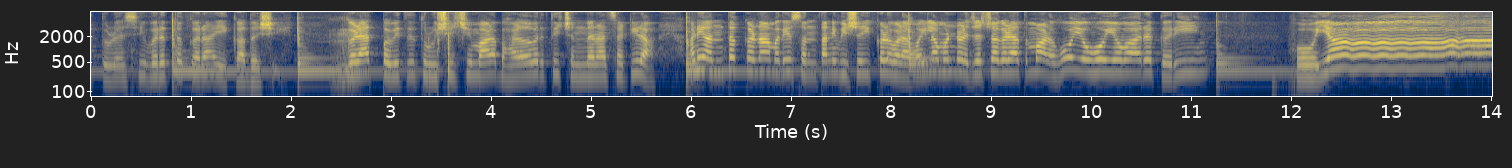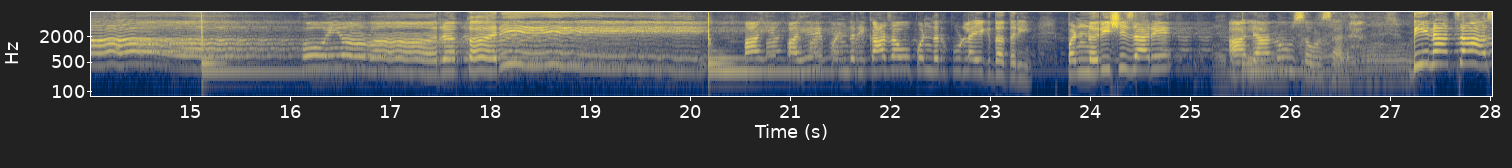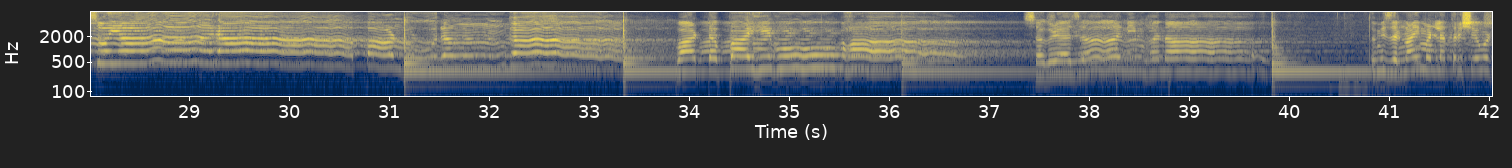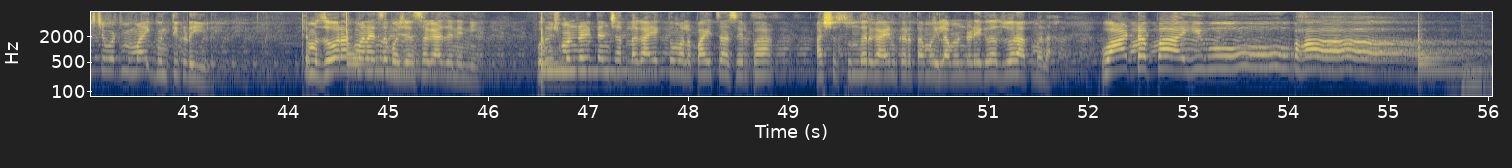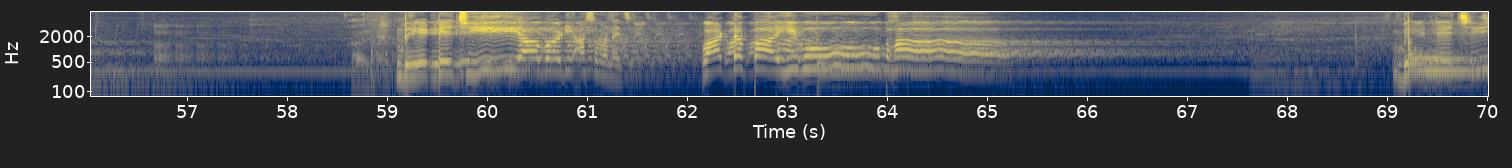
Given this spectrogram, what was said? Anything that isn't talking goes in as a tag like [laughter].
कंठी तुळशी व्रत करा एकादशी. गळ्यात पवित्र तुळशीची माळ भाळावरती चंदनाचा टिळा आणि अंतकणामध्ये संतांनी विषयी कळवळा. महिला मंडळ ज्याच्या गळ्यात माळ होय होय वार करी. होय होय वार करी. पाहि पाहिरे पंढरी का जाऊ पंढरपूरला एकदा तरी? पंढरीशी जा रे आल्यानो संसार दिनाचा सोया वाट पाही उभा. सगळ्या जणी म्हणा तुम्ही जर नाही म्हटलं तर शेवट शेवट मी माईक घेऊन तिकडे येईल. तेव्हा जोरात म्हणायचं भजन सगळ्या जणींनी पुरुष मंडळी त्यांच्यातला गायक तुम्हाला पाहायचं असेल पहा. अशा सुंदर गायन करता महिला मंडळी एकदा जोरात म्हणा. वाट पाही उभा. भेटेची आवडी असं म्हणायचं. वाट पाहि उभा भेटेची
